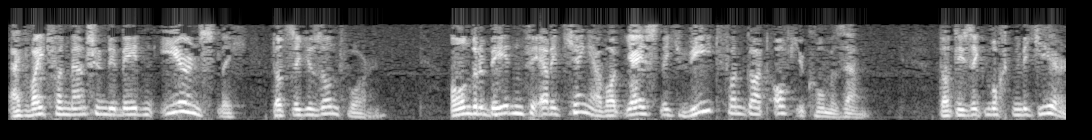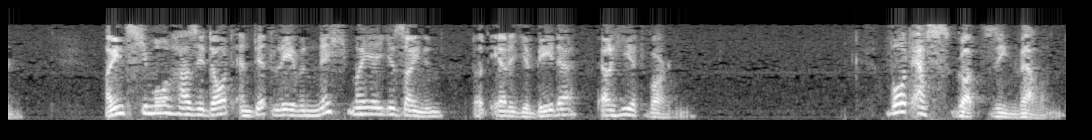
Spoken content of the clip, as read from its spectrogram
Ich weiß von Menschen, die beten ernstlich, dass sie gesund worden. Andere beten für ihre Kinder, was geistlich weit von Gott aufgekommen sind, dass die sich mochten bekehren. Einzigemal haben sie dort in dit Leben nicht mehr gesehen, dass ihre Gebete erhielt worden. Was ist Gott sein Willen?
